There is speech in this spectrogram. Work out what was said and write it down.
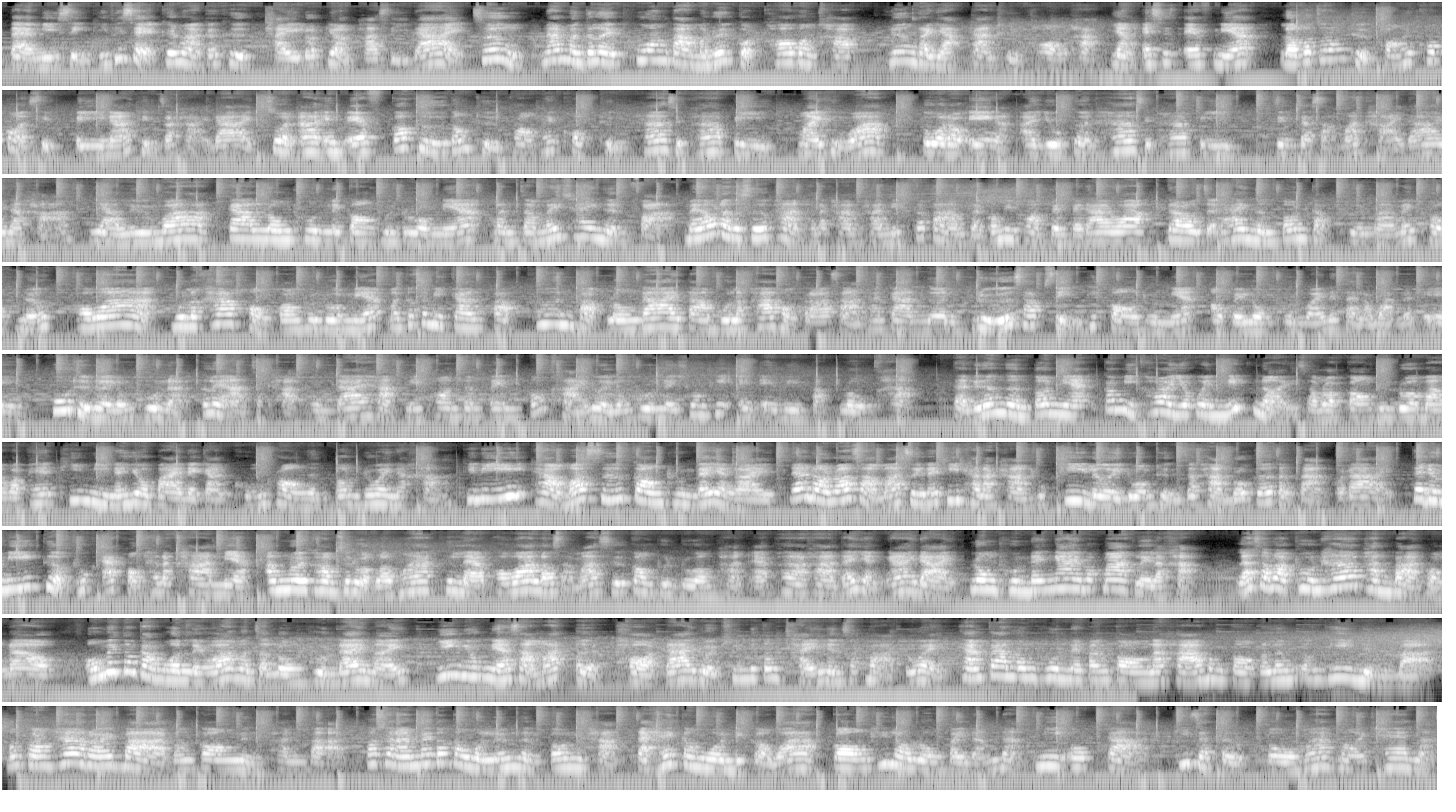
แต่มีสิ่งที่พิเศษขึ้นมาก็คือใช้ลดหย่อนภาษีได้ ซึ่งนั่นมันก็เลยพ่วงตามมาด้วยกฎข้อบังคับเรื่องระยะการถือทองค่ะ อย่าง S S F เนี้ยเราก็จะต้องถือทองให้ครบก่อน 10 ปีนะถึงจะขายได้ ส่วน R M F ก็คือต้องถือทองให้ครบถึง 55 ปี หมายถึงว่าตัวเราเองอะอายุเกิน 55 ปีจึงจะสามารถขายได้นะคะ อย่าลืมว่าการลงทุนในกองทุนรวมเนี้ยมันจะไม่ใช่เงินฝาก แม้ว่าเราจะซื้อผ่านธนาคารพาณิชย์ก็ตาม แต่ก็มีความเป็นไปได้ว่า เราจะได้เงินต้นกลับคืนมาไม่ครบเนอะเพราะว่ามูลค่าของกองทุนรวมเนี้ยมันก็จะมีการปรับขึ้นึ้นปรับลงได้ตามมูลค่าของตราสารทางการเงิน หรือทรัพย์สินที่กองทุนเนี้ยเอาไปลงทุนไว้ในแต่ละวันนั่นเอง ผู้ถือหน่วยลงทุนอะก็เลยอาจจะขาดทุนได้หากมีความจำเป็นต้องขายหน่วยลงทุนในช่วงที่ NAV ปรับลงค่ะ แต่เรื่องเงินต้นเนี้ยก็มีข้อยกเว้นนิดหน่อยสำหรับกองทุนรวมบางประเภทที่มีนโยบายในการคุ้มครองเงินต้นด้วยนะคะ ทีนี้ถามว่าซื้อกองทุนได้อย่างไร แน่นอนว่าสามารถซื้อได้ที่ธนาคารทุกที่เลย รวมถึงจะผ่านโบรกเกอร์ต่างๆ ก็ได้ แต่เดี๋ยวนี้เกือบทุกแอปของธนาคารเนี่ยอำนวยความสะดวกเรามากขึ้นแล้ว เพราะว่าเราสามารถซื้อกองทุนรวมผ่านแอปธนาคารได้อย่างง่ายดายลงทุนได้ง่ายมากๆเลยล่ะค่ะและสำหรับทุน 5,000 บาทของเรา โอ้ไม่ต้องกังวลเลยว่ามันจะลงทุนได้ไหม ยิ่งยุคนี้สามารถเปิดถอดได้โดยที่ไม่ต้องใช้เงินสักบาทด้วย แถมการลงทุนในบางกองนะคะบางกองก็เริ่มต้นที่ 1 บาท บางกอง 500 บาท บางกอง 1,000 บาท เพราะฉะนั้นไม่ต้องกังวลเรื่องเงินต้นค่ะ แต่ให้กังวลดีกว่าว่ากองที่เราลงไปนั้นน่ะมีโอกาสที่จะเติบโตมากน้อยแค่ไหน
